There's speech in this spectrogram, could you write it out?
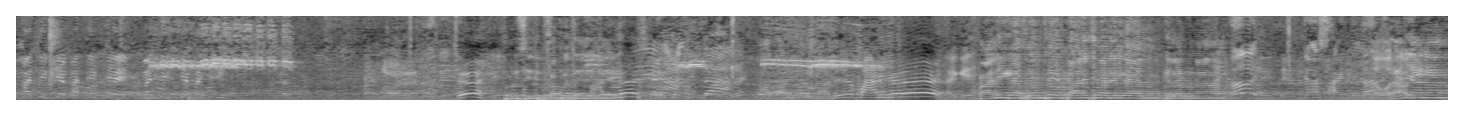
पतिकचे पतिक थोडीशी दुखापत झालेली आहे. की? पाणी घ्या स्वयंसेवक पाण्याची वाटेल नको पाणी आणा.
